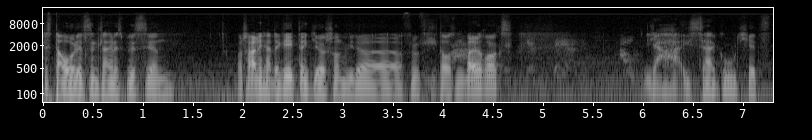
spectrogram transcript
Das dauert jetzt ein kleines bisschen. Wahrscheinlich hat der Gegner hier schon wieder 50.000 Ballrocks. Ja, ist ja gut jetzt.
